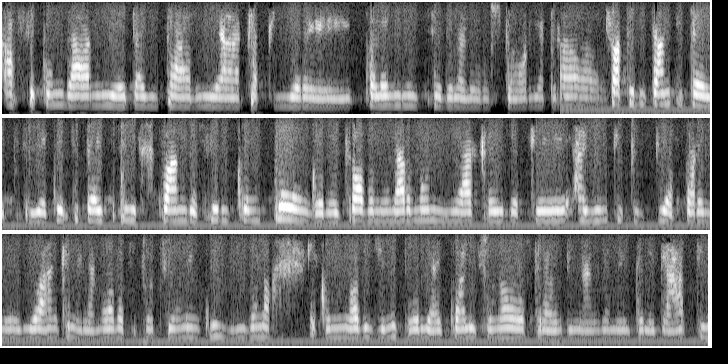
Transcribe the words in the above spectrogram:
assecondarli ed aiutarli a capire qual è l'inizio della loro storia. Però fatto di tanti pezzi e questi pezzi quando si ricompongono e trovano un'armonia credo che aiuti tutti a stare meglio anche nella nuova situazione in cui vivono e con i nuovi genitori ai quali sono straordinariamente legati.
